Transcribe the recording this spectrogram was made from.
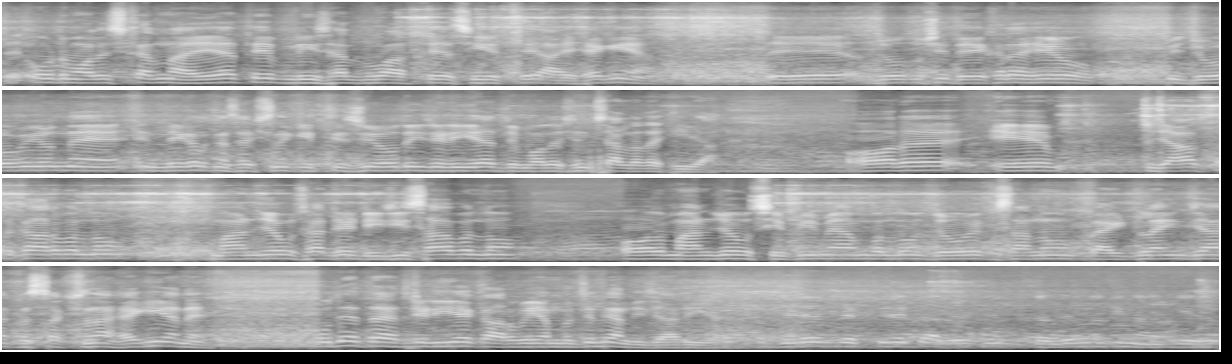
ਤੇ ਉਹ ਡਿਮੋਲਿਸ਼ ਕਰਨ ਆਏ ਆ ਤੇ ਪੁਲਿਸ ਹੈਲਪ ਵਾਸਤੇ ਅਸੀਂ ਇੱਥੇ ਆਏ ਹੈਗੇ ਆ। ਤੇ ਜੋ ਤੁਸੀਂ ਦੇਖ ਰਹੇ ਹੋ ਕਿ ਜੋ ਵੀ ਉਹਨੇ ਇਲੀਗਲ ਕੰਸਟਰਕਸ਼ਨ ਕੀਤੀ ਸੀ, ਉਹਦੀ ਜਿਹੜੀ ਆ ਡਿਮੋਲਿਸ਼ਨ ਚੱਲ ਰਹੀ ਆ। ਔਰ ਇਹ ਪੰਜਾਬ ਸਰਕਾਰ ਵੱਲੋਂ ਮਾਨਯੋਗ ਸਾਡੇ ਡੀਜੀ ਸਾਹਿਬ ਵੱਲੋਂ ਔਰ ਮਾਨਯੋਗ ਸੀਪੀ ਮੈਮ ਵੱਲੋਂ ਜੋ ਇੱਕ ਸਾਨੂੰ ਗਾਈਡਲਾਈਨ ਜਾਂ ਕੰਸਟਰਕਸ਼ਨਾਂ ਹੈਗੀਆਂ ਨੇ ਉਹਦੇ ਤਹਿਤ ਜਿਹੜੀ ਇਹ ਕਾਰਵਾਈ ਅਮਲ 'ਚ ਲਿਆਂਦੀ ਜਾ ਰਹੀ ਹੈ। ਜਿਹੜੇ ਵਿਅਕਤੀ ਦੇ ਘਰ ਵਿੱਚ ਕਰਦੇ ਉਹਨਾਂ ਦੀ ਨਾਮ ਕੀ ਹੈ?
